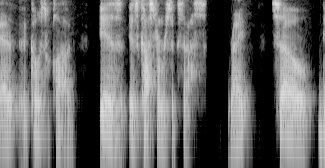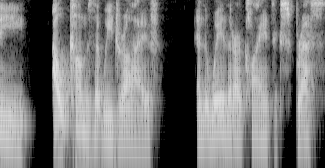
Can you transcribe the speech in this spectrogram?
at Coastal Cloud is is customer success, right? So the outcomes that we drive and the way that our clients express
